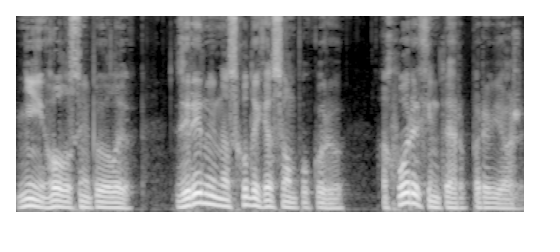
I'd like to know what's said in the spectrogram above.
Ні, голосно відповів Олег. З Іриною на сходах я сам покурю, а хворих інтер перев'яже.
